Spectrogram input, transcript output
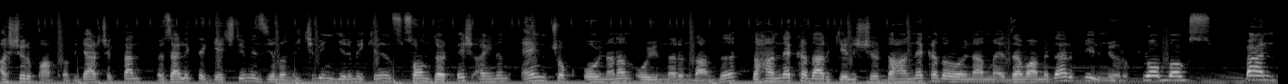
aşırı patladı. Gerçekten özellikle geçtiğimiz yılın 2022'nin son 4-5 ayının en çok oynanan oyunlarındandı. Daha ne kadar gelişir, daha ne kadar oynanmaya devam eder bilmiyorum. Roblox ben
